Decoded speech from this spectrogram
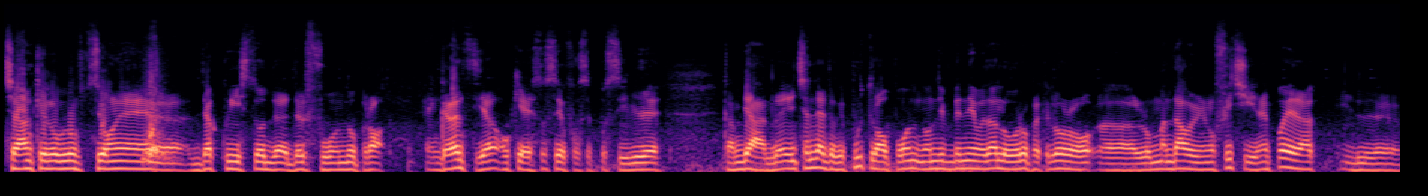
c'è anche l'opzione eh, di acquisto de, del fondo, però in garanzia, ho chiesto se fosse possibile cambiarlo. E ci hanno detto che purtroppo non dipendeva da loro perché loro uh, lo mandavano in officina e poi era il,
